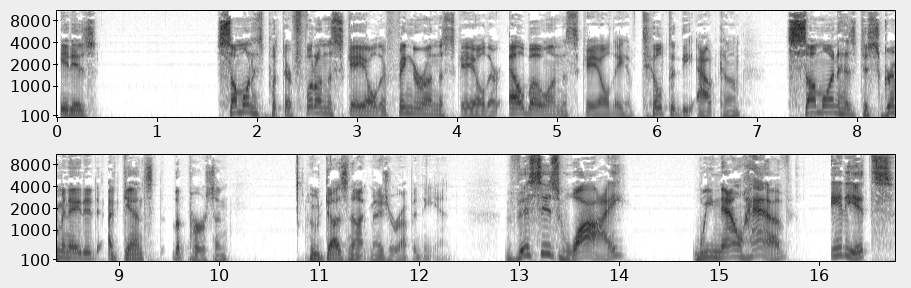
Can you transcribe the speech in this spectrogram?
It is Someone has put their foot on the scale, their finger on the scale, their elbow on the scale. They have tilted the outcome. Someone has discriminated against the person who does not measure up in the end. This is why we now have idiots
